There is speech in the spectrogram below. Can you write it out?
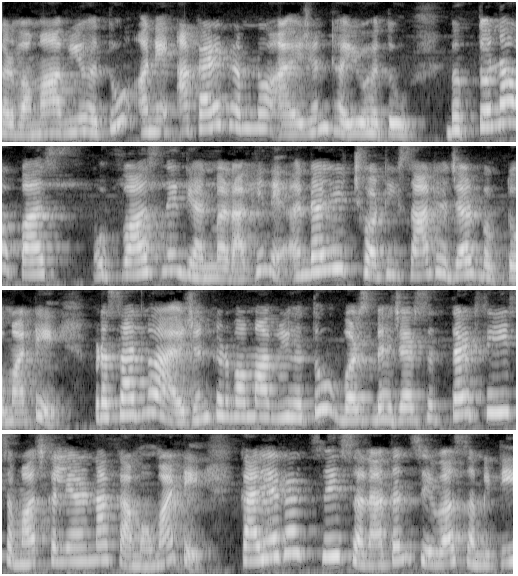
કરવામાં આવ્યું હતું અને આ કાર્યક્રમનું આયોજન થયું હતું. ભક્તોના ઉપવાસ ઉપવાસને ધ્યાનમાં રાખીને અંદાજે છ થી સાત હજાર ભક્તો માટે પ્રસાદનું આયોજન કરવામાં આવ્યું હતું. વર્ષ બે હજાર સત્તરથી સમાજ કલ્યાણના કામો માટે કાર્યરત શ્રી સનાતન સેવા સમિતિ,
